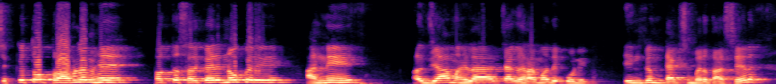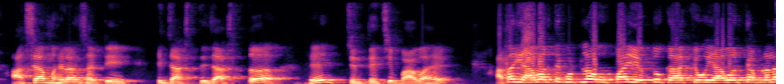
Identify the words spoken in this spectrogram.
शक्यतो प्रॉब्लेम हे फक्त सरकारी नोकरी आणि ज्या महिलाच्या घरामध्ये कोणी इन्कम टॅक्स भरत असेल अशा महिलांसाठी ही जास्तीत जास्त हे चिंतेची बाब आहे. आता यावरती कुठला उपाय येतो का? किंवा यावरती आपल्याला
